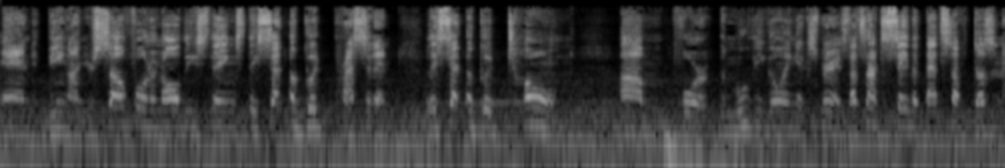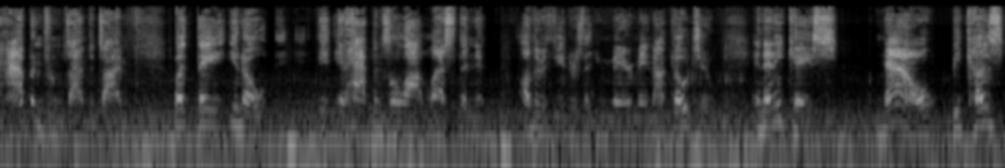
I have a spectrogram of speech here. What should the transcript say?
and being on your cell phone and all these things. They set a good precedent. They set a good tone um, for the movie going experience. That's not to say that that stuff doesn't happen from time to time, but they, you know, it, it happens a lot less than other theaters that you may or may not go to. In any case, now because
